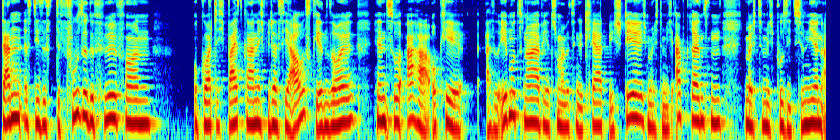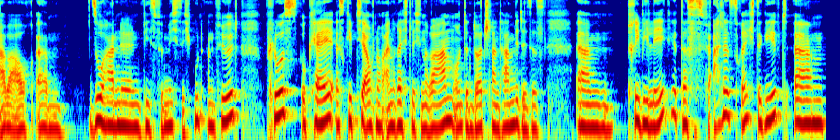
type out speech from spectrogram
dann ist dieses diffuse Gefühl von, oh Gott, ich weiß gar nicht, wie das hier ausgehen soll, hin zu, aha, okay, also emotional habe ich jetzt schon mal ein bisschen geklärt, wie ich stehe. Ich möchte mich abgrenzen, ich möchte mich positionieren, aber auch ähm, so handeln, wie es für mich sich gut anfühlt. Plus, okay, es gibt hier auch noch einen rechtlichen Rahmen und in Deutschland haben wir dieses ähm, Privileg, dass es für alles Rechte gibt, ähm,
